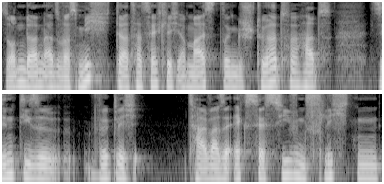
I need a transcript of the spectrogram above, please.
sondern, also was mich da tatsächlich am meisten gestört hat, sind diese wirklich teilweise exzessiven Pflichten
